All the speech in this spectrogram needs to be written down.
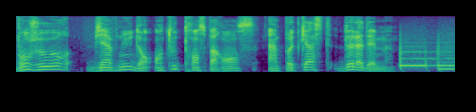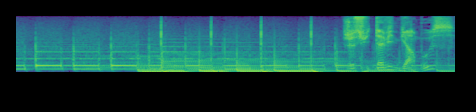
Bonjour, bienvenue dans En toute transparence, un podcast de l'ADEME. Je suis David Garbous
